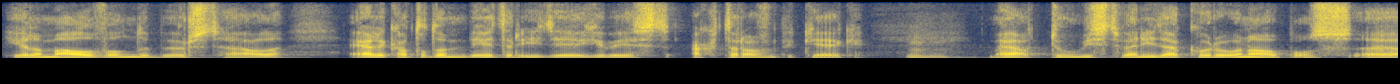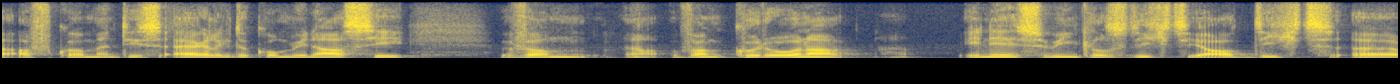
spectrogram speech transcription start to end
helemaal van de beurs te halen. Eigenlijk had dat een beter idee geweest, achteraf bekijken. Mm -hmm. Maar ja, toen wisten we niet dat corona op ons uh, afkwam. En het is eigenlijk de combinatie van, ja, van corona, ineens winkels dicht, ja, dicht. Uh,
